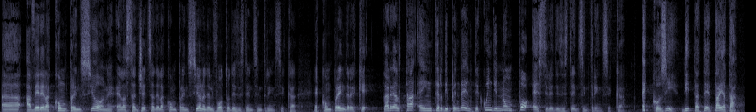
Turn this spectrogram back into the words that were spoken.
uh, avere la comprensione e la saggezza della comprensione del vuoto di esistenza intrinseca. È comprendere che la realtà è interdipendente, quindi non può essere di esistenza intrinseca. È così, ditta te, tai a ta.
